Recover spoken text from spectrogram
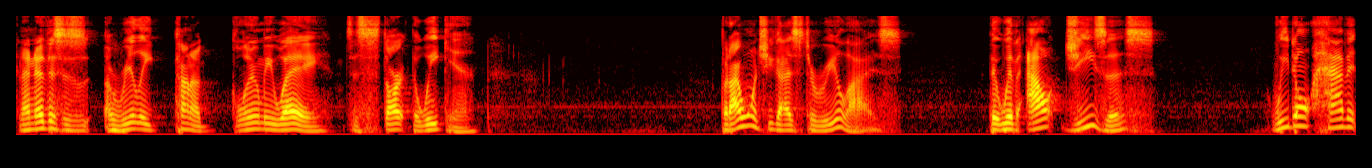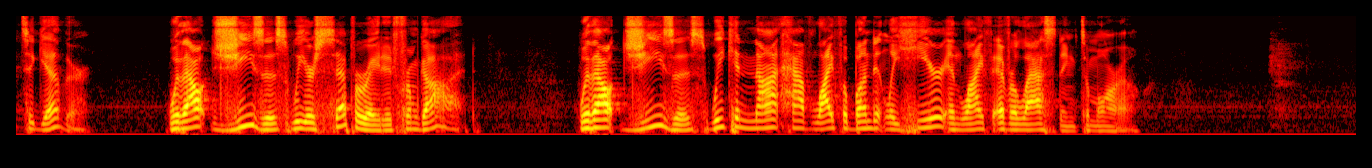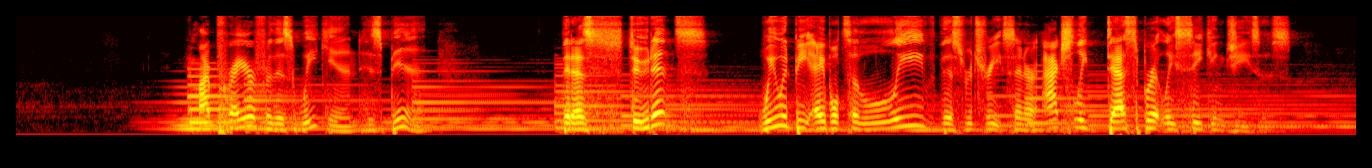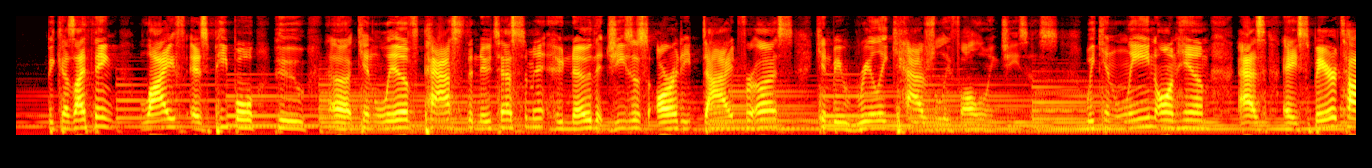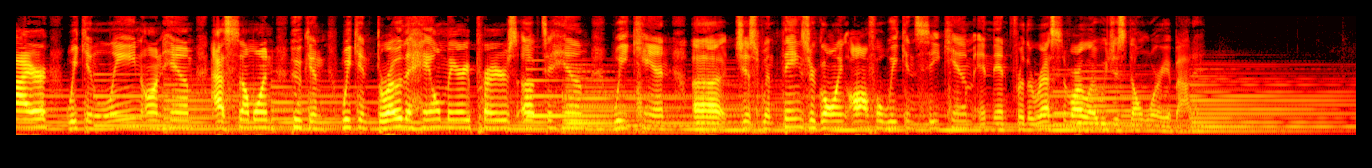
And I know this is a really kind of gloomy way to start the weekend. But I want you guys to realize that without Jesus, we don't have it together. Without Jesus, we are separated from God. Without Jesus, we cannot have life abundantly here and life everlasting tomorrow. And my prayer for this weekend has been that as students, we would be able to leave this retreat center actually desperately seeking Jesus. Because I think life as people who uh, can live past the New Testament, who know that Jesus already died for us, can be really casually following Jesus. We can lean on him as a spare tire. We can lean on him as someone who can, we can throw the Hail Mary prayers up to him. We can, uh, just when things are going awful, we can seek him. And then for the rest of our life, we just don't worry about it.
